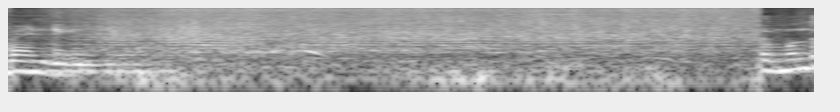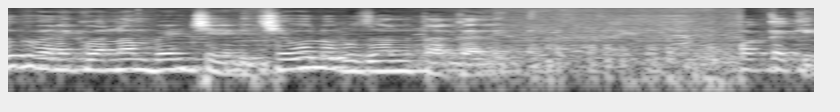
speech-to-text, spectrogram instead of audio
బెండింగ్ ఇప్పుడు ముందుకు వెనక్కి వన్నాం బెండ్ చేయండి. చెవులు భుజాలను తాకాలి. పక్కకి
